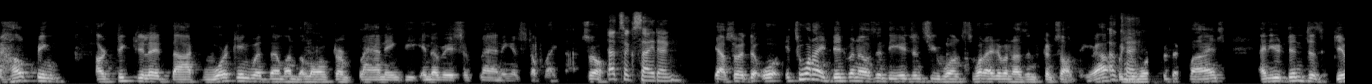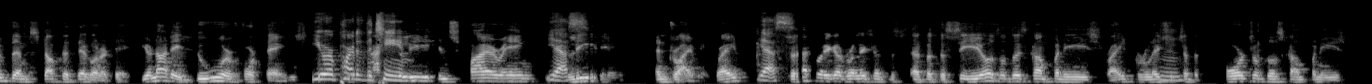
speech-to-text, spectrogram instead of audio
helping articulate that, working with them on the long term planning, the innovation planning, and stuff like that. So that's exciting. Yeah, so it's what I did when I was in the agency world. It's what I did when I was in consulting. Yeah, okay. When you work with the clients and you didn't just give them stuff that they're going to take. You're not a doer for things. You're a part You're of the team. Inspiring, yes. leading, and driving. Right. Yes. So that's where you got relationships with the CEOs of those companies, right? Relationship mm. with the boards of those companies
